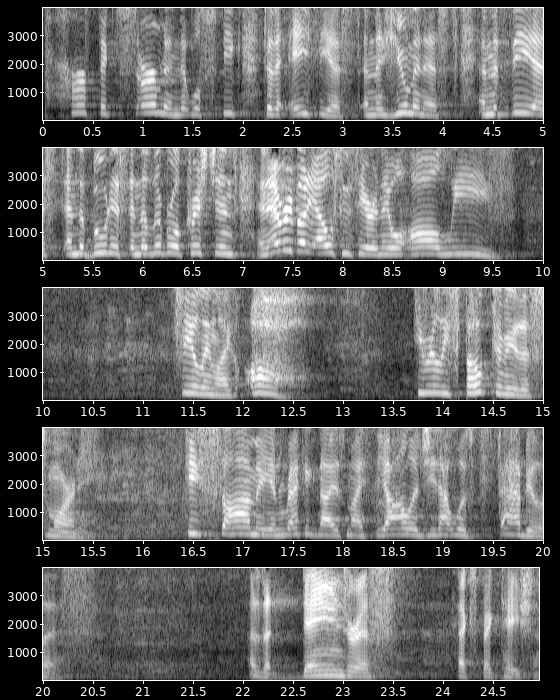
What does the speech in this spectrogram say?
perfect sermon that will speak to the atheists and the humanists and the theists and the Buddhists and the liberal Christians and everybody else who's here, and they will all leave feeling like, oh, he really spoke to me this morning. He saw me and recognized my theology. That was fabulous. That is a dangerous expectation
